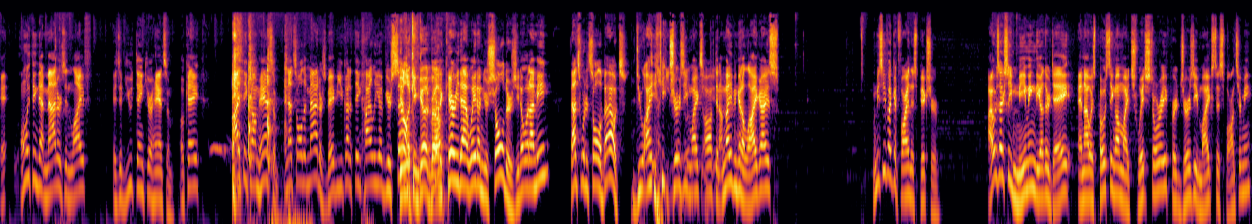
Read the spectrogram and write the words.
it, only thing that matters in life is if you think you're handsome. Okay. I think I'm handsome, and that's all that matters, baby. You got to think highly of yourself. You're looking good, bro. You got to carry that weight on your shoulders. You know what I mean? That's what it's all about. Do I eat Jersey Mike's often? I'm not even gonna lie, guys. Let me see if I could find this picture. I was actually memeing the other day, and I was posting on my Twitch story for Jersey Mike's to sponsor me.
